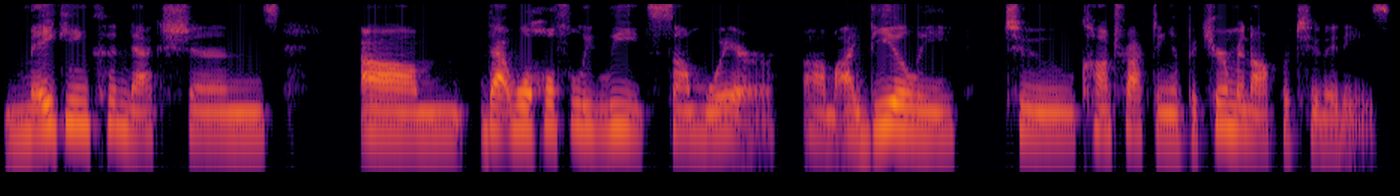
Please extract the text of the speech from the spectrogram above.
making connections um, that will hopefully lead somewhere, um, ideally to contracting and procurement opportunities.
